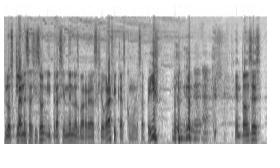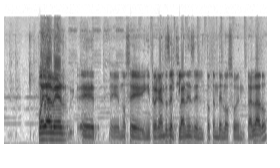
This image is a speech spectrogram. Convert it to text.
los clanes así son y trascienden las barreras geográficas como los apellidos. Entonces, puede haber, eh, eh, no sé, integrantes del clan es del tótem del oso en tal lado,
